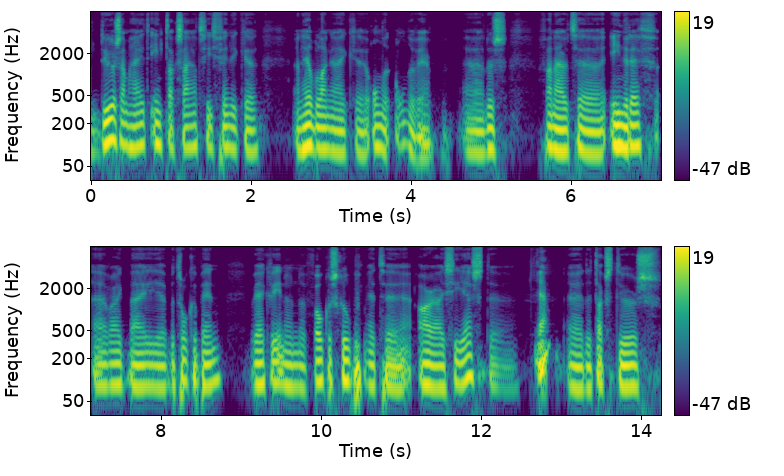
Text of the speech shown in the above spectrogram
duurzaamheid in taxaties vind ik, een heel belangrijk onder, onderwerp. dus vanuit uh, INREF, uh, waar ik bij uh, betrokken ben, werken we in een focusgroep met RICS, de, ja? de taxateurs,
